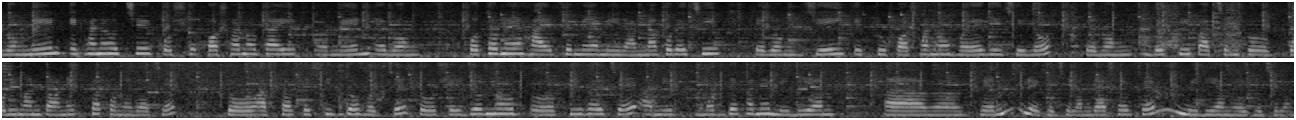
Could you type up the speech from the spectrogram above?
এবং মেন এখানে হচ্ছে কষে, কষানোটাই মেন এবং প্রথমে হাই ফ্লেমে আমি রান্না করেছি এবং যেই একটু কষানো হয়ে গিয়েছিল এবং দেখতেই পাচ্ছেন পরিমাণটা অনেকটা কমে গেছে, তো আস্তে আস্তে সিদ্ধ হচ্ছে। তো সেই জন্য কি হয়েছে, আমি মধ্যেখানে মিডিয়াম ফ্লেম রেখেছিলাম, গ্যাসের ফ্লেম মিডিয়াম রেখেছিলাম।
